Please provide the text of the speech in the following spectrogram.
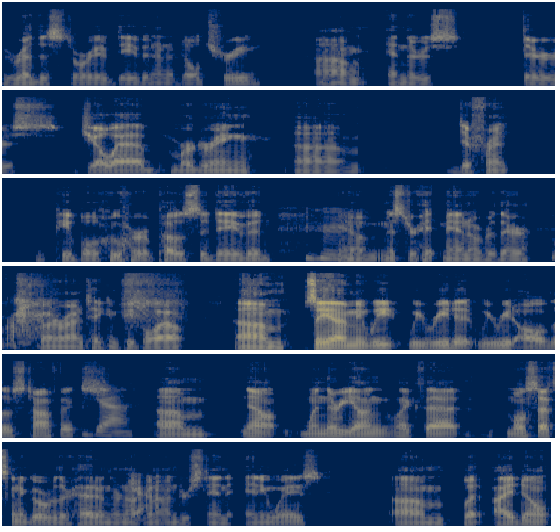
we read the story of David and adultery. Um, Right. and there's there's Joab murdering um, different people who were opposed to David. Mhm. You know, Mister Hitman over there Right. going around taking people out. Um, so yeah, I mean, we we read it. We read all of those topics. Yeah. Um, now, when they're young like that, most of that's going to go over their head, and they're not Yeah. going to understand it anyways. Um, but I don't,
